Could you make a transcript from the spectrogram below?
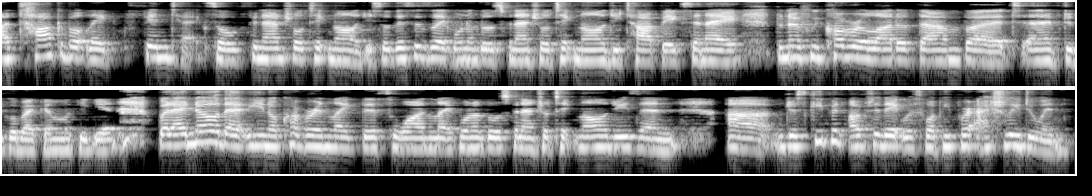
a talk about like fintech, so financial technology. So this is like one of those financial technology topics, and I don't know if we cover a lot of them, but I have to go back and look again. But I know that you know covering like this one, like one of those financial technologies, and um, just keeping up to date with what people are actually doing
